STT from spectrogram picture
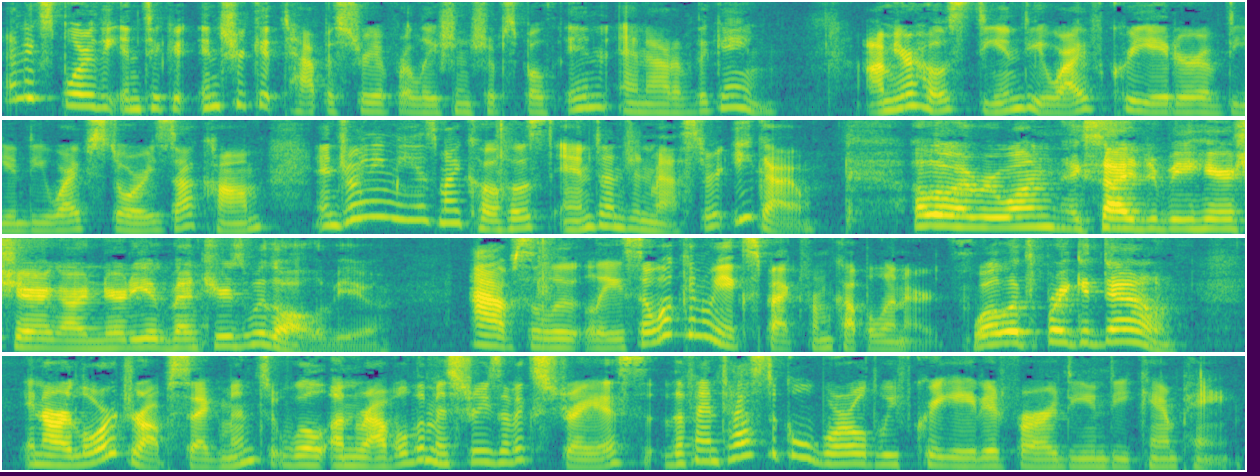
and explore the intricate, intricate tapestry of relationships both in and out of the game. I'm your host, D&D Wife, creator of dndwifestories.com, and joining me is my co-host and dungeon master, Ego. Hello everyone, excited to be here sharing our nerdy adventures with all of you. Absolutely. So what can we expect from Couple A' Nerds? Well, let's break it down. In our lore drop segment, we'll unravel the mysteries of Extraeus, the fantastical world we've created for our D&D campaign.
